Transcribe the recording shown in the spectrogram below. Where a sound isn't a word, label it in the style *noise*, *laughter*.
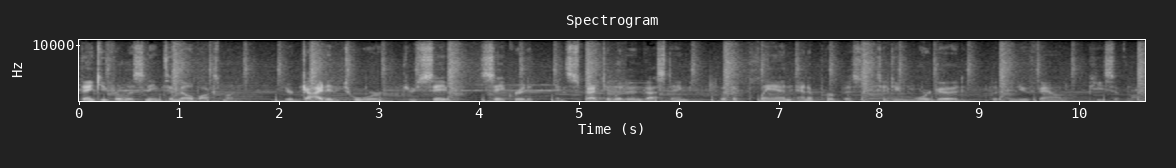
Thank you for listening to Mailbox Money, your guided tour through safe, sacred, and speculative investing with a plan and a purpose to do more good with newfound peace of mind.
